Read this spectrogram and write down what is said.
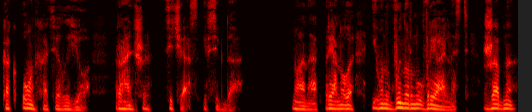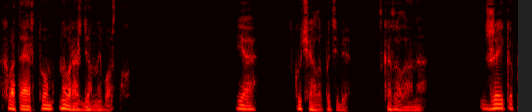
как он хотел ее, раньше, сейчас и всегда. Но она отпрянула, и он вынырнул в реальность, жадно хватая ртом новорожденный воздух. «Я скучала по тебе», — сказала она. Джейкоб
